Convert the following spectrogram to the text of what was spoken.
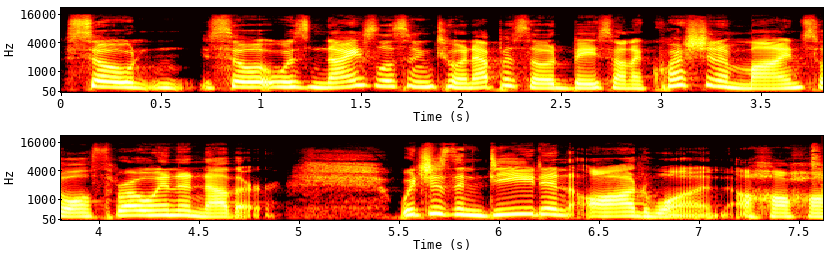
So so it was nice listening to an episode based on a question of mine, so I'll throw in another, which is indeed an odd one. Ah, ha, ha,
